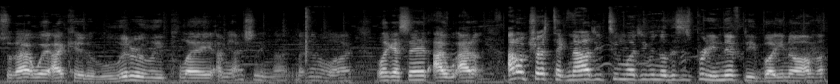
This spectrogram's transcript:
So that way I could literally play. I mean, actually, not, not gonna lie. Like I said, I, I don't I don't trust technology too much, even though this is pretty nifty. But you know, I'm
